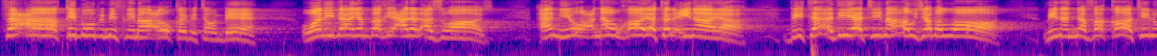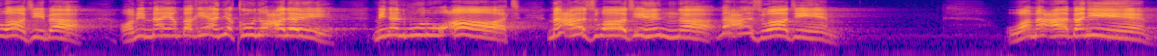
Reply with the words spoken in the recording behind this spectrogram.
فعاقبوا بمثل ما عوقبتم به. ولذا ينبغي على الأزواج أن يعنوا غاية العناية بتأدية ما أوجب الله من النفقات الواجبة. ومما ينبغي أن يكونوا عليه من المروءات مع أزواجهن مع أزواجهم ومع بنيهم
